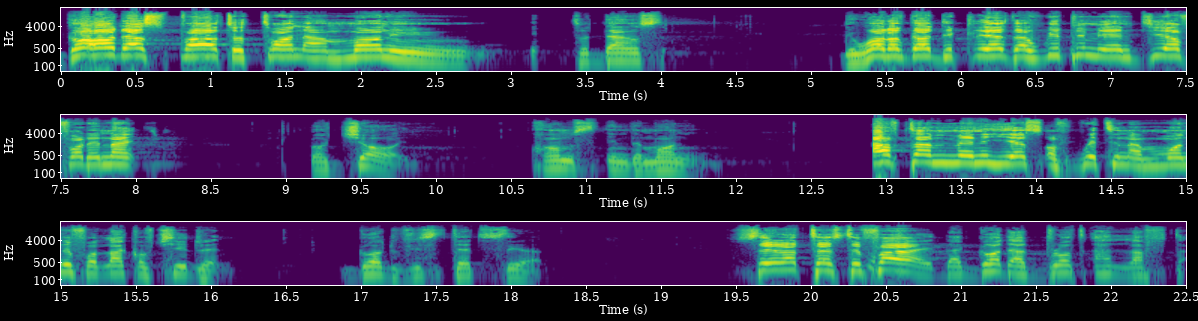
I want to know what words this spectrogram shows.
God has power to turn our mourning to dance. The word of God declares that weeping may endure for the night, but joy comes in the morning. After many years of waiting and mourning for lack of children, God visited Sarah. Sarah testified that God had brought her laughter.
